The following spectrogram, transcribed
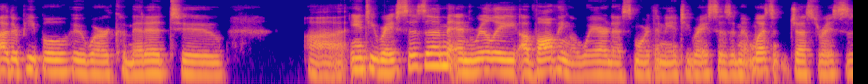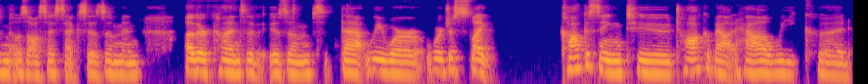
other people who were committed to uh, anti-racism and really evolving awareness more than anti-racism. It wasn't just racism it was also sexism and other kinds of isms that we were were just like caucusing to talk about how we could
